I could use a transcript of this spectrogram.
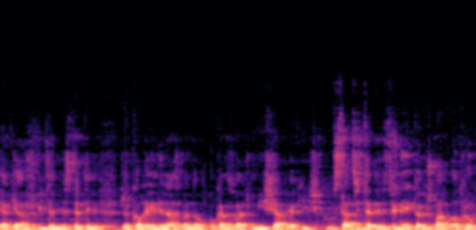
jak ja już widzę niestety, że kolejny raz będą pokazywać misia w jakiejś stacji telewizyjnej, to już mam odruch,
